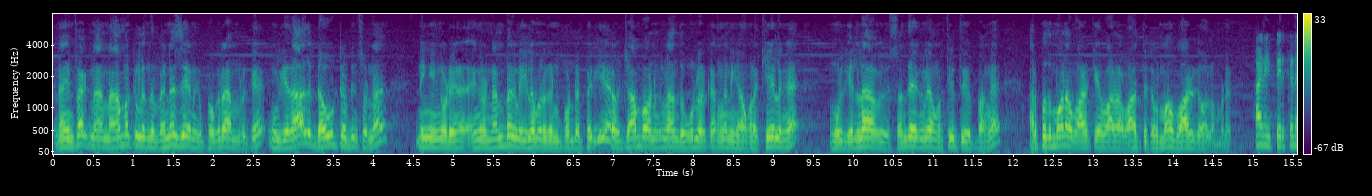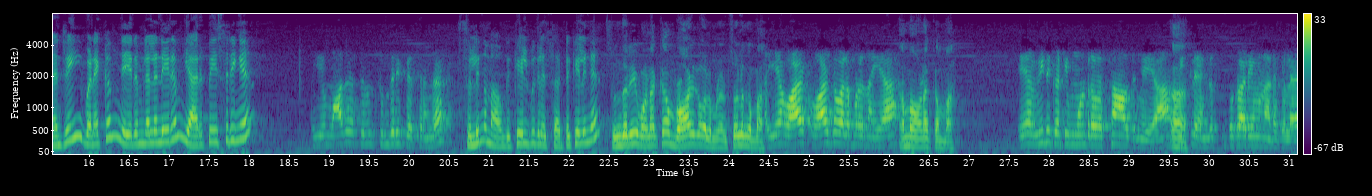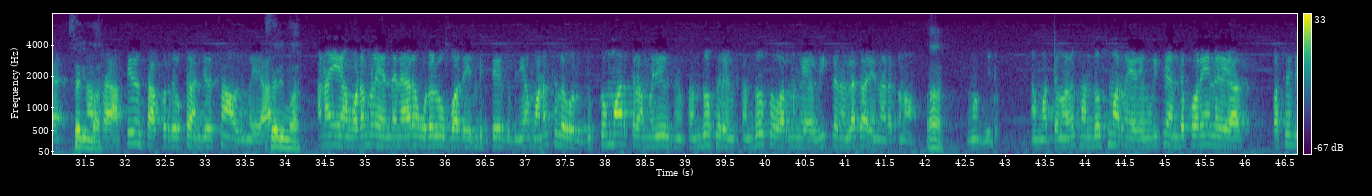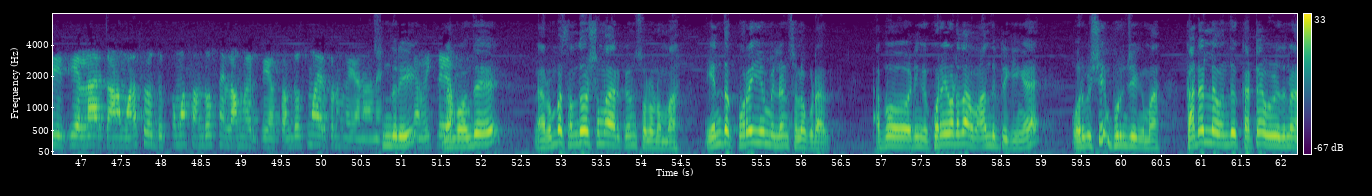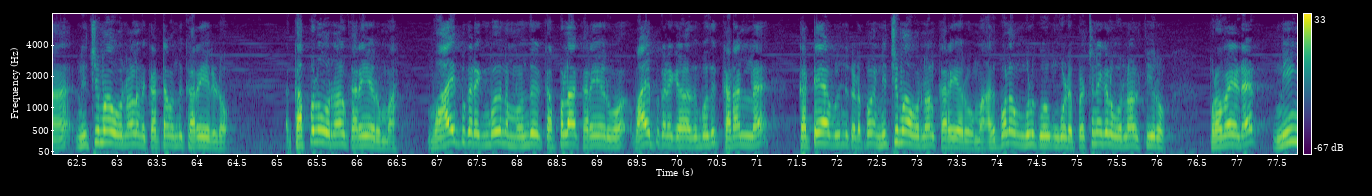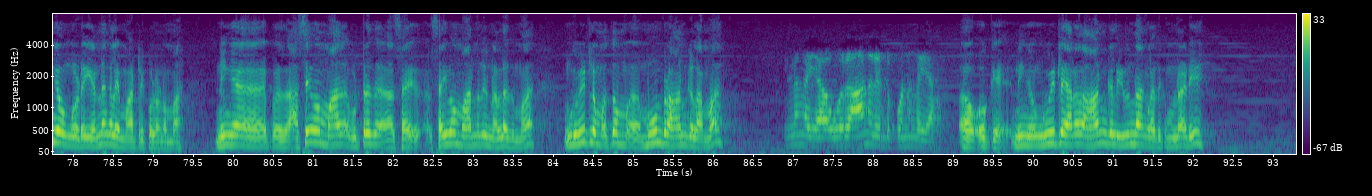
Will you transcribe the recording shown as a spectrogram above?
நான் இன்ஃபேக்ட் நான் நாமக்கல் இந்த வெனஸ்டே எனக்கு ப்ரோக்ராம் இருக்குது உங்களுக்கு ஏதாவது டவுட் அப்படின்னு சொன்னால் நீங்கள் எங்களுடைய எங்களோட நண்பர்கள் இளமுருகன் போன்ற பெரிய ஜாம்பவான்கள்லாம் அந்த ஊரில் இருக்காங்க நீங்கள் அவங்கள கேளுங்க. உங்களுக்கு எல்லா சந்தேகங்களையும் அவங்க தீர்த்து வைப்பாங்க. அற்புதமான வாழ்க்கையை வாழ வாழ்த்துக்களுமா வாழ்க வளமுடன். அழைப்பிற்கு நன்றி. வணக்கம். நேரம் நல்ல நேரம். யாரு பேசுறீங்க? ஐயோ மாதவரத்துல சுந்தரி பேசுறேங்க. சொல்லுங்கம்மா. உங்க கேள்விகளை சட்டு கேளுங்க. சுந்தரி வணக்கம். வாழ்க வளமுடன். சொல்லுங்கம்மா. ஐயா வாழ்- வாழ்க வளமுடன் ஐயா. அம்மா வணக்கம்மா. ஐயா வீடு கட்டி மூன்றரை வருஷம் ஆகுதுங்க ஐயா. வீட்டுல எந்த சுபகாரியமும் நடக்கல. சரிம்மா. அசைவம் சாப்பிடறத விட்டு அஞ்சு வருஷம் ஆகுதுங்க ஐயா. சரிம்மா. ஆனா என் உடம்புல எந்த நேரம் உடல் உபாதை இருந்துகிட்டே இருக்குதுங்க மனசுல ஒரு துக்கமா இருக்கிற மாதிரி இருக்குங்க சந்தோஷம். எனக்கு சந்தோஷம் வரணுங்க ஐயா. வீட்டுல நல்ல காரியம் நடக்கணும். ஆ. உங்க வீட்டு நான் மத்தவங்களும் சந்தோஷமா இருக்கணும். எங்க வீட்டுல எந்த குறையும் இல்லையா? வசதி இருக்கு எல்லாம் இருக்கு. ஆனா மனசுல துக்கமா சந்தோஷம் இல்லாம இருக்கு. சந்தோஷமா இருக்கணுங்க ஐயா நானு. சுந்தரி என் வீட்டுல நம்ம வந்து நான் ரொம்ப சந்தோஷமா இருக்கேன்னு சொல்லணுமா எந்த குறையும் இல்லைன்னு சொல்லக்கூடாது. அப்போ நீங்க குறையோட தான் வாழ்ந்துட்டு இருக்கீங்க. ஒரு விஷயம் புரிஞ்சுக்கங்கம்மா. கடல்ல வந்து கட்டை விழுதுன்னா நிச்சயமா ஒரு நாள் அந்த கட்டை வந்து கரையேறிடும். கப்பலும் ஒரு நாள் கரையேறுமா வாய்ப்பு கிடைக்கும் போது நம்ம வந்து கப்பலா கரையேறுவோம். வாய்ப்பு கிடைக்காத போது கடல்ல கட்டையா விழுந்து கிடப்போம் நிச்சயமா ஒரு நாள் கரையேறுவோமா அது போல உங்களுக்கு உங்களோட பிரச்சனைகள் ஒரு நாள் தீரும். ப்ரொவைடட் நீங்க உங்களுடைய எண்ணங்களை மாற்றிக்கொள்ளணுமா நீங்க இப்போ அசைவம் மா விட்டுறது சை- சைவம் மாறினது நல்லதுமா உங்க வீட்டுல மொத்தம் மூன்று ஆண்களாமா இல்லங்க ஐயா ஒரு ஆணு ரெண்டு பொண்ணுங்க ஐயா ஓகே. நீங்க உங்க வீட்டுல யாராவது ஆண்கள் இருந்தாங்களா அதுக்கு முன்னாடி?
